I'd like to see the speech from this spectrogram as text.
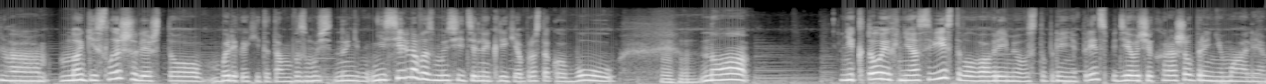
многие слышали, что были какие-то там возмус... ну, не- сильно возмутительные крики, а просто такой бу. Но никто их не освистывал во время выступления. В принципе, девочек хорошо принимали.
